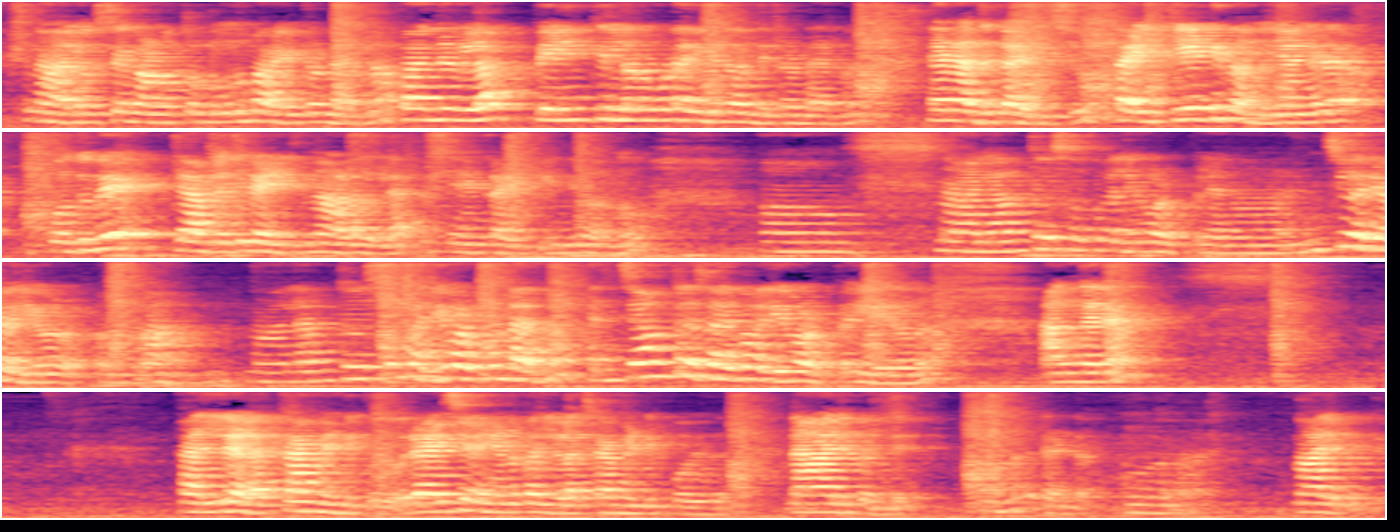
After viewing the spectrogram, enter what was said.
പക്ഷെ നാല് കാണത്തുള്ളൂ എന്ന് പറഞ്ഞിട്ടുണ്ടായിരുന്നു. അപ്പൊ അതിനുള്ള പെയിൻ കില്ലറും കൂടെ എനിക്ക് തന്നിട്ടുണ്ടായിരുന്നു. ഞാൻ അത് കഴിച്ചു. കഴിക്കേണ്ടി വന്നു. ഞാൻ പൊതുവെ ടാബ്ലറ്റ് കഴിക്കുന്ന ആളല്ല. പക്ഷെ ഞാൻ കഴിക്കേണ്ടി വന്നു. നാലാമത്തെ ദിവസമൊക്കെ വലിയ കുഴപ്പമില്ലായിരുന്നു. അഞ്ച് വരെ വലിയ ആ നാലാമത്തെ ദിവസം വലിയ കുഴപ്പമുണ്ടായിരുന്നു. അഞ്ചാമത്തെ ദിവസമായപ്പോൾ വലിയ കുഴപ്പമില്ലായിരുന്നു. അങ്ങനെ പല്ലിളക്കാൻ വേണ്ടി പോയി. ഒരാഴ്ച കഴിഞ്ഞാണ് പല്ലിളക്കാൻ വേണ്ടി പോയത്. നാല് പല്ല്. ഒന്ന് രണ്ട് മൂന്ന് നാല്. നാല് പല്ല്.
